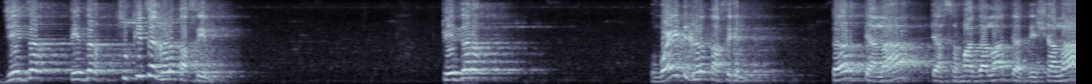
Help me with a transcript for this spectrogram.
जे जर ते जर चुकीचं घडत असेल ते जर वाईट घडत असेल तर त्याला त्या समाजाला त्या देशाला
